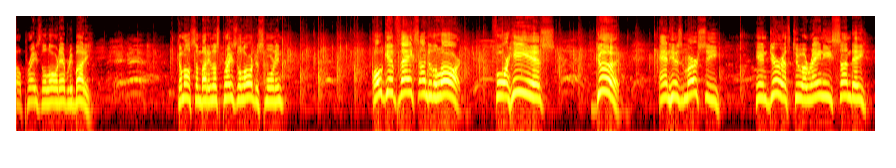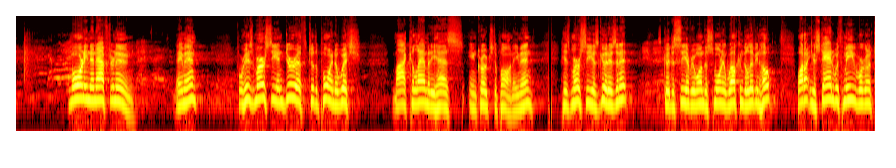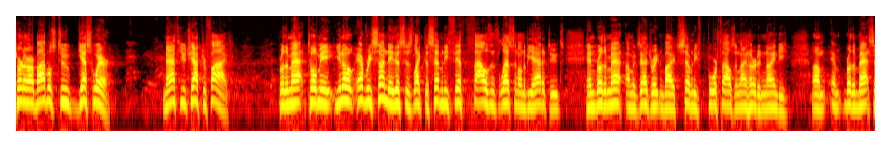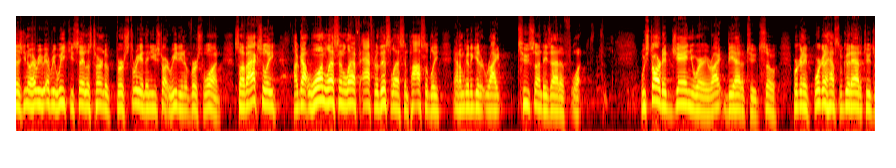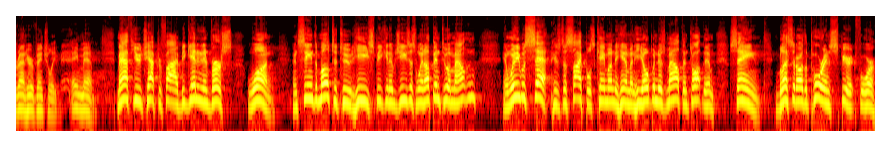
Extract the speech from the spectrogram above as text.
Well, praise the Lord, everybody. Come on, somebody, let's praise the Lord this morning. Oh, give thanks unto the Lord, for he is good, and his mercy endureth to a rainy Sunday morning and afternoon. Amen. For his mercy endureth to the point of which my calamity has encroached upon. Amen. His mercy is good, isn't it? It's good to see everyone this morning. Welcome to Living Hope. Why don't you stand with me? We're going to turn in our Bibles to guess where? Matthew, Matthew chapter 5. Brother Matt told me, you know, every Sunday this is like the 75th, thousandth lesson on the Beatitudes. And Brother Matt, I'm exaggerating by 74,990. Um, and Brother Matt says, you know, every, every week you say, let's turn to verse 3, and then you start reading at verse 1. So I've actually I've got one lesson left after this lesson, possibly, and I'm going to get it right two Sundays out of what? We started January, right? Beatitudes. So we're going to we're going to have some good attitudes around here eventually. Amen. Amen. Matthew chapter 5, beginning in verse 1. And seeing the multitude, he, speaking of Jesus, went up into a mountain. And when he was set, his disciples came unto him, and he opened his mouth and taught them, saying, Blessed are the poor in spirit, for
